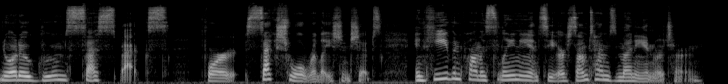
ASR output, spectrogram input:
Nordo groomed suspects for sexual relationships, and he even promised leniency or sometimes money in return.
